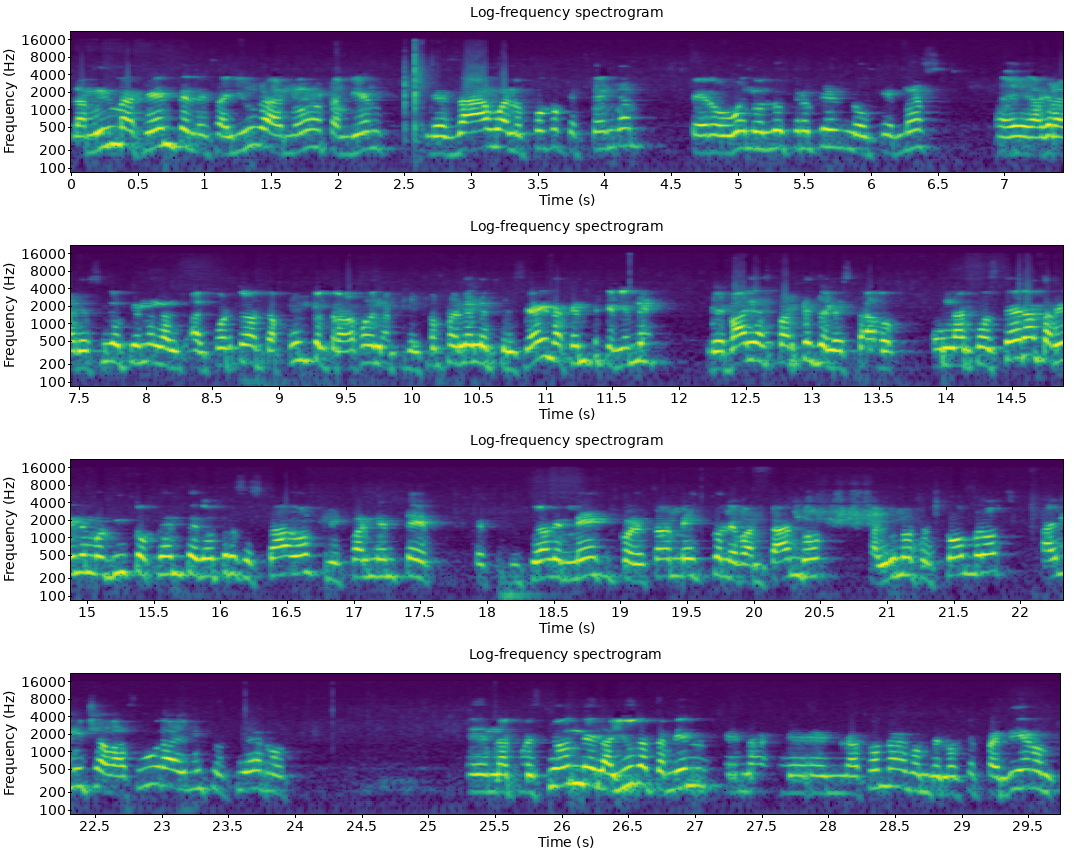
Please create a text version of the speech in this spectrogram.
La misma gente les ayuda, ¿no? También les da agua lo poco que tengan. Pero bueno, yo creo que es lo que más eh, agradecido tienen al, al, puerto de Acapulco, el trabajo de la Comisión Federal de Electricidad y la gente que viene de varias partes del estado. En la costera también hemos visto gente de otros estados, principalmente de Ciudad de México, el Estado de México, levantando algunos escombros. Hay mucha basura, hay muchos hierros. En la cuestión de la ayuda también, en la, en la zona donde los que perdieron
